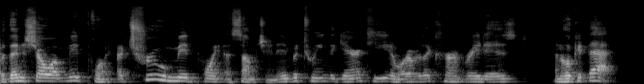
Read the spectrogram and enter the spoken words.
But then show a midpoint, a true midpoint assumption in between the guaranteed and whatever the current rate is, and look at that.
